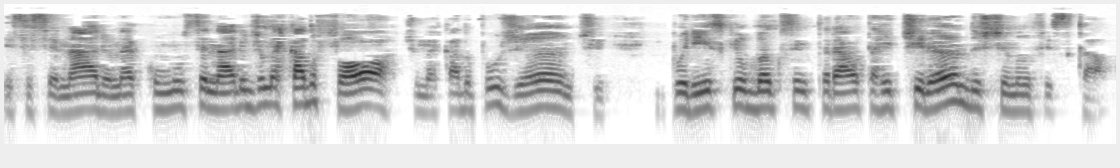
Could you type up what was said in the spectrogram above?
esse cenário né, como um cenário de um mercado forte, um mercado pujante, e por isso que o Banco Central está retirando o estímulo fiscal.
